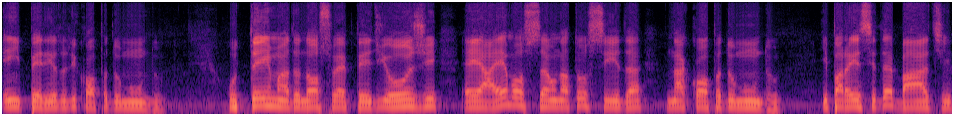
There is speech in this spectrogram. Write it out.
em período de Copa do Mundo. O tema do nosso EP de hoje é a emoção na torcida na Copa do Mundo. E para esse debate,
